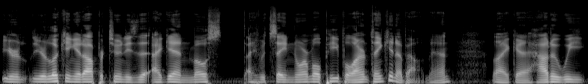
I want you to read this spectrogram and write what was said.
you're you're looking at opportunities that again most I would say normal people aren't thinking about, man. Like uh, how do we,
